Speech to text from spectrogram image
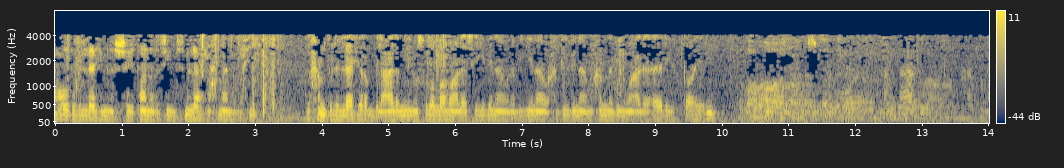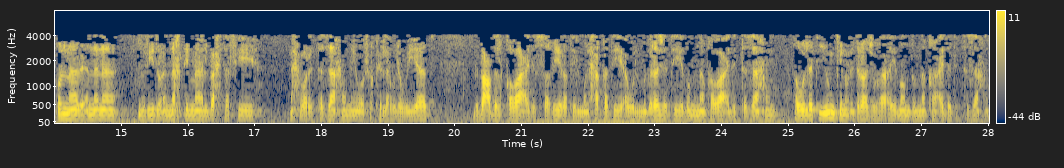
أعوذ بالله من الشيطان الرجيم. بسم الله الرحمن الرحيم. الحمد لله رب العالمين وصلى الله على سيدنا ونبينا وحبيبنا محمد وعلى آله الطاهرين. قلنا بأننا نريد أن نختم البحث في محور التزاحم وفقه الأولويات ببعض القواعد الصغيرة الملحقة أو المدرجة ضمن قواعد التزاحم أو التي يمكن إدراجها أيضا ضمن قاعدة التزاحم.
